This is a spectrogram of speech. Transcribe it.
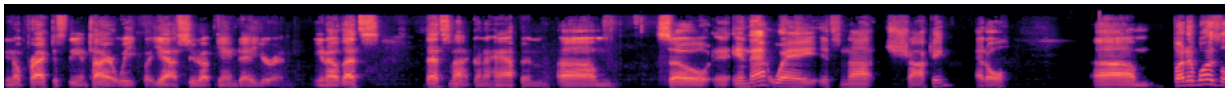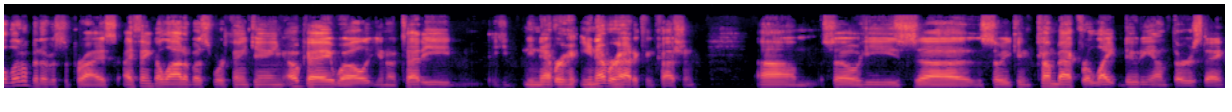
you don't practice the entire week but yeah suit up game day you're in. You know that's that's not going to happen. Um so in that way it's not shocking at all. Um but it was a little bit of a surprise. I think a lot of us were thinking okay well you know teddy he, he never he never had a concussion. Um so he's uh so he can come back for light duty on thursday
